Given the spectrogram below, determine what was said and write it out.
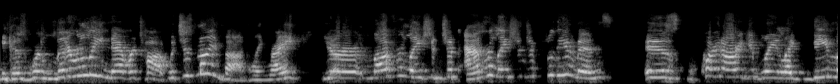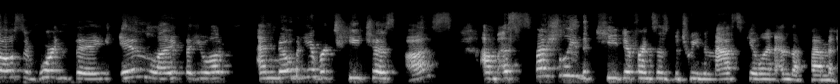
because we're literally never taught, which is mind boggling, right? Your love relationship and relationships with humans is quite arguably like the most important thing in life that you love. And nobody ever teaches us, um, especially the key differences between the masculine and the feminine.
